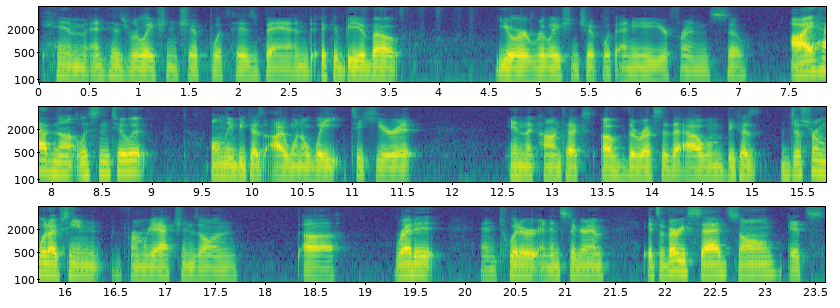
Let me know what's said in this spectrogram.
him and his relationship with his band. It could be about your relationship with any of your friends. So I have not listened to it only because I want to wait to hear it in the context of the rest of the album because just from what I've seen from reactions on uh, Reddit and Twitter and Instagram, it's a very sad song. It's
